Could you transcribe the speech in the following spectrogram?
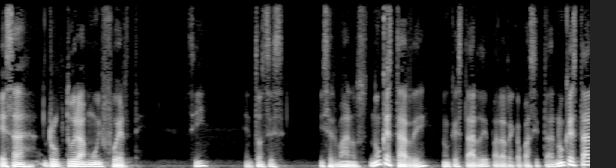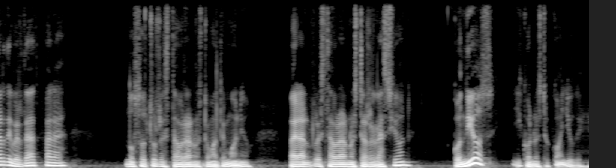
esa ruptura muy fuerte. ¿Sí? Entonces, mis hermanos, nunca es tarde, nunca es tarde para recapacitar, nunca es tarde, ¿verdad?, para nosotros restaurar nuestro matrimonio, para restaurar nuestra relación con Dios y con nuestro cónyuge.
